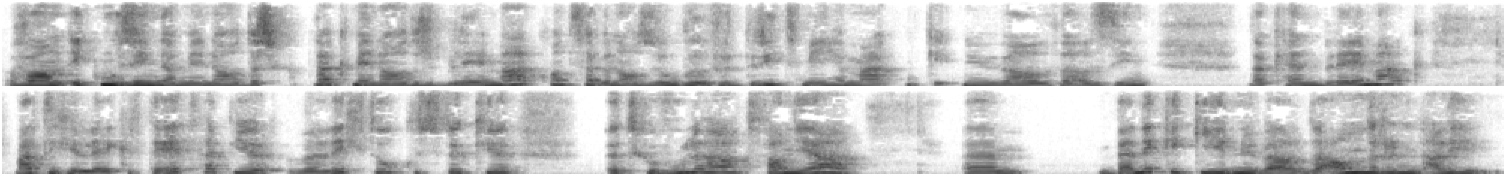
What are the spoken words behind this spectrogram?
van ik moet zien dat, mijn ouders, dat ik mijn ouders blij maak, want ze hebben al zoveel verdriet meegemaakt, moet ik nu wel, wel zien dat ik hen blij maak. Maar tegelijkertijd heb je wellicht ook een stukje het gevoel gehad van ja, ehm, ben ik hier nu wel de anderen, allee,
